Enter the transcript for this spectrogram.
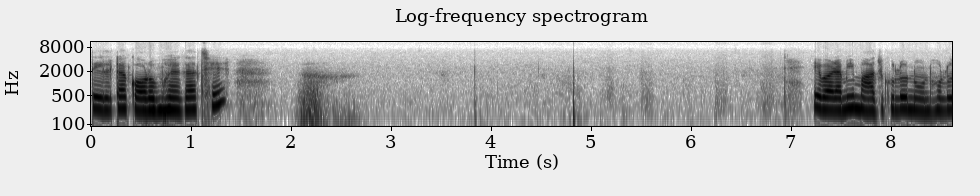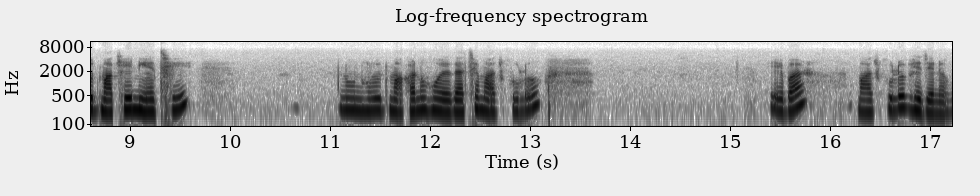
তেলটা গরম হয়ে গেছে। এবার আমি মাছগুলো নুন হলুদ মাখিয়ে নিয়েছি। নুন হলুদ মাখানো হয়ে গেছে মাছগুলো। এবার মাছগুলো ভেজে নেব।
